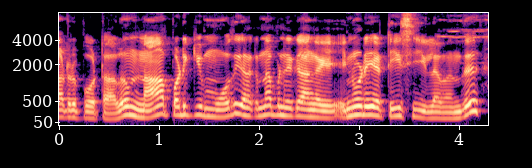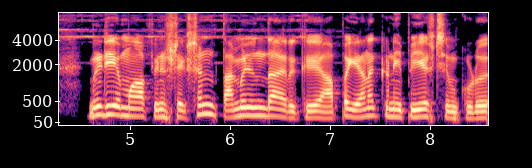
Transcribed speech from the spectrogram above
ஆர்டர் போட்டாலும் நான் படிக்கும் போது எனக்கு என்ன பண்ணியிருக்காங்க என்னுடைய டிசியில் வந்து மீடியம் ஆஃப் இன்ஸ்ட்ரக்ஷன் தமிழ் தான் இருக்குது அப்போ எனக்கு நீ பிஹெச்டிஎம் கொடு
